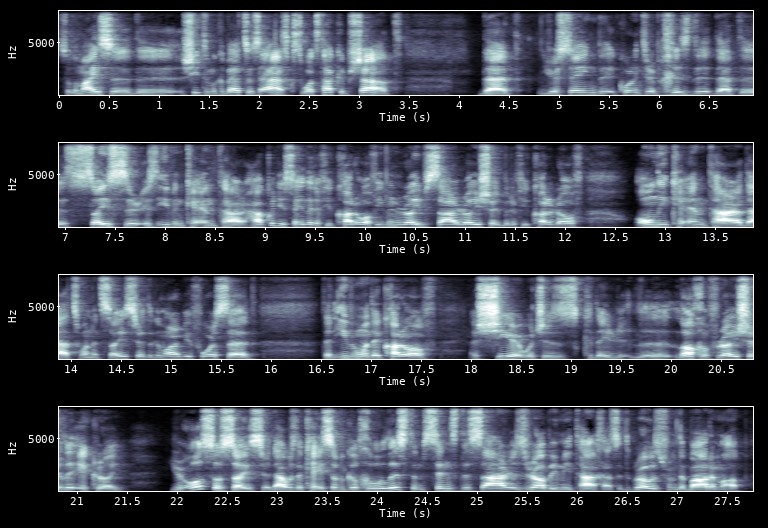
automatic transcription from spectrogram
So the Maisa, the Shita Mekabetzis asks, what's Takib Shat that you're saying that according to Reb Chizde that the Saiser is even Ke'entar? How could you say that if you cut off even Roiv Sar Roishay, but if you cut it off only Ke'entar, that's when it's Saiser? The Gemara before said that even when they cut off a shear, which is uh, Lachaf Roishay Le'ikroi, you're also Saiser. That was the case of Gilchuhu Listim. Since the Sar is Rabbi Mitachas, it grows from the bottom up.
